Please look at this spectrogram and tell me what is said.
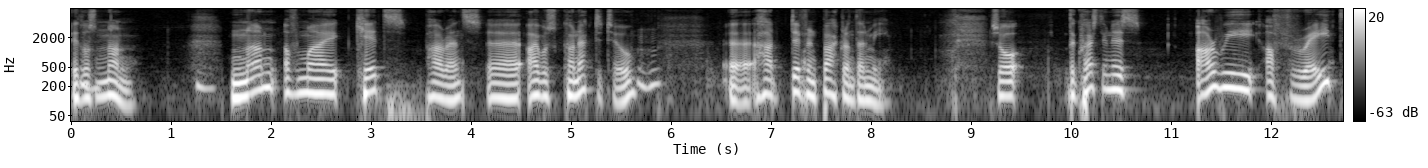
It was none. None of my kids' parents uh, I was connected to uh, had different background than me. So the question is are we afraid?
